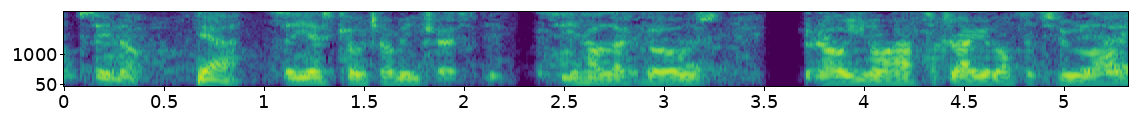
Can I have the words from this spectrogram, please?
don't say no. yeah, Say, yes, coach, I'm interested. See how that goes. You know, you don't have to drag it on for too long.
